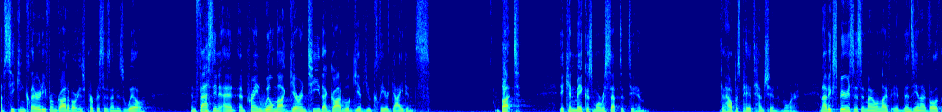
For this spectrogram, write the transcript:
of seeking clarity from God about His purposes and His will and fasting and, and praying will not guarantee that God will give you clear guidance, but it can make us more receptive to Him. Can help us pay attention more. And I've experienced this in my own life, Lindsay and I both,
